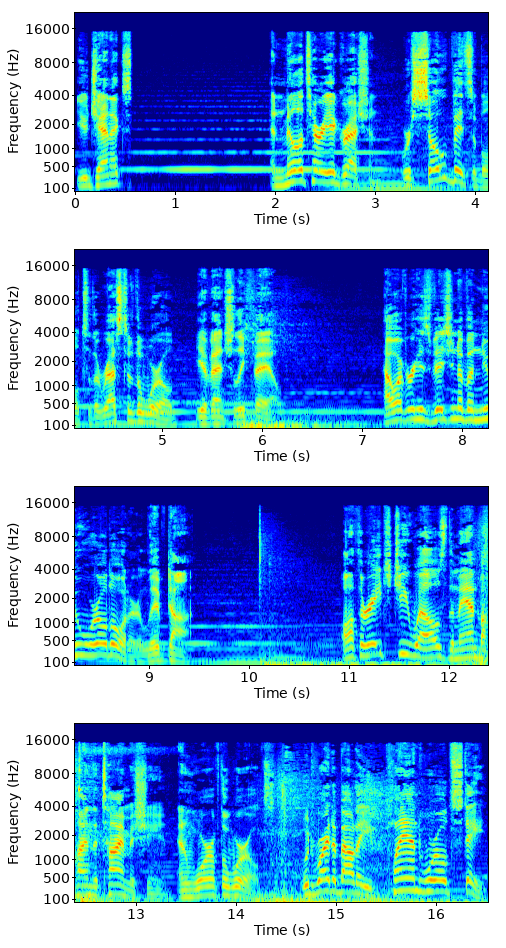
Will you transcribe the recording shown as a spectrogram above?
eugenics, and military aggression were so visible to the rest of the world, he eventually failed. However, his vision of a new world order lived on. Author H.G. Wells, the man behind The Time Machine and War of the Worlds, would write about a planned world state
